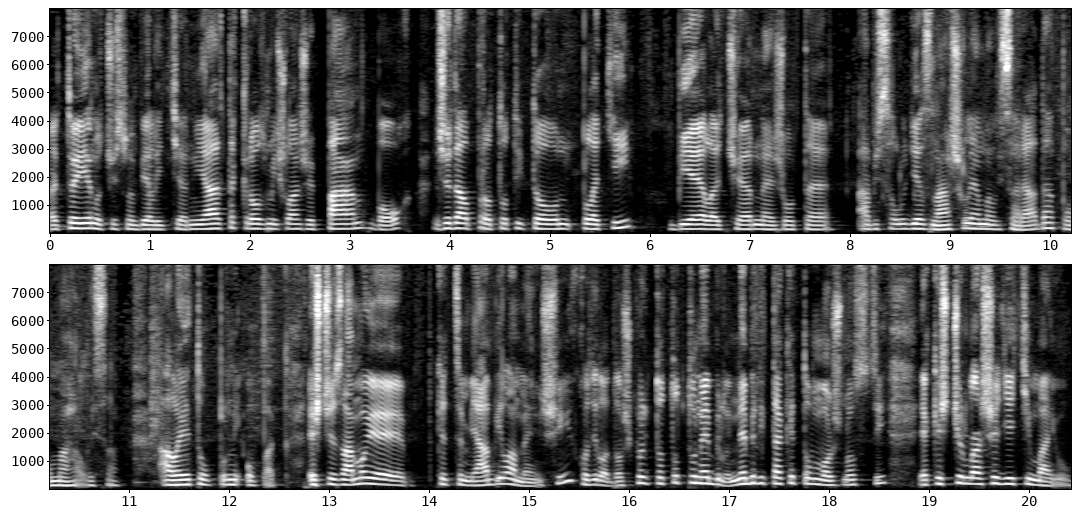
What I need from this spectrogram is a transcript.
To je jedno, či sme bieli černí. Ja tak rozmýšľam, že pán Boh, že dal proto títo pleti, biele, černé, žlté, aby sa ľudia znášali a mali sa rada a pomáhali sa. Ale je to úplný opak. Ešte za moje keď som ja byla menší, chodila do školy, toto tu nebyli. Nebyli takéto možnosti, jak ešte naše deti majú.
